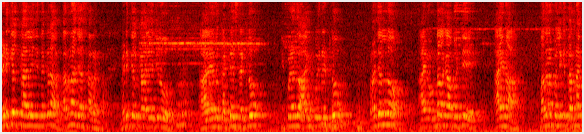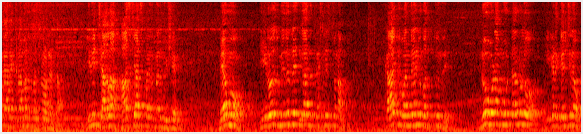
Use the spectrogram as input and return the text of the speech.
మెడికల్ కాలేజీ దగ్గర ధర్నా చేస్తారంట. మెడికల్ కాలేజీలు ఆయన కట్టేసినట్లు ఇప్పుడేదో ఆగిపోయినట్లు ప్రజల్లో ఆయన ఉండాలి కాబట్టి ఆయన మదనపల్లికి ధర్నా కార్యక్రమానికి వస్తున్నాడంట. ఇది చాలా హాస్యాస్పదమైన విషయం. మేము ఈరోజు మిథున్ రెడ్డి గారిని ప్రశ్నిస్తున్నాం. కాకి వందేళ్ళు బతుకుతుంది. నువ్వు కూడా మూడు టర్ములు ఇక్కడ గెలిచినావు.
